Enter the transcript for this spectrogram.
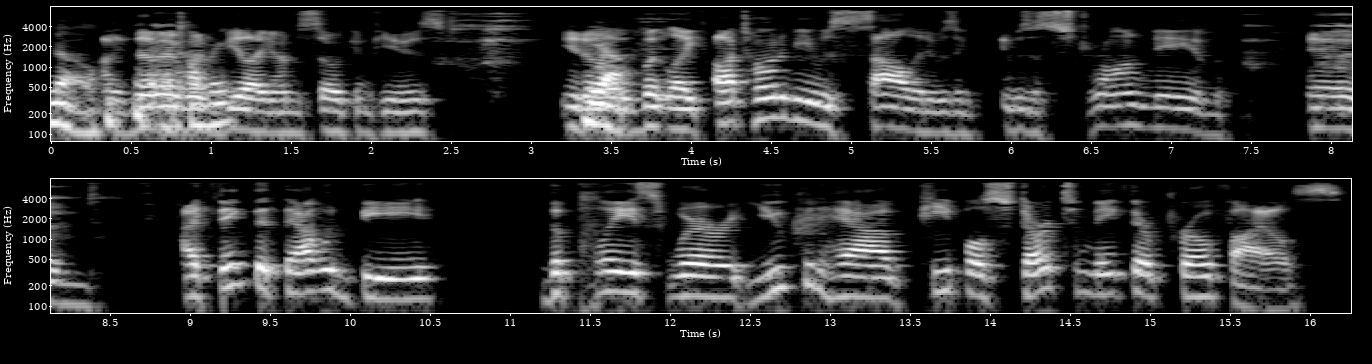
no. I, then I would be like, I'm so confused. You know, Yeah. but like autonomy was solid. It was a it was a strong name, and I think that that would be the place where you could have people start to make their profiles,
